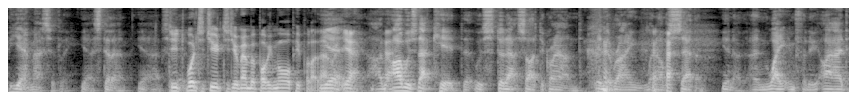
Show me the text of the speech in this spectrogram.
Yeah, massively. Yeah, still am. Yeah, Did, absolutely. what did you did you remember Bobby Moore? People like that? yeah, yeah. I, I was that kid that was stood outside the ground in the rain when I was seven, you know, and waiting for the. I had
